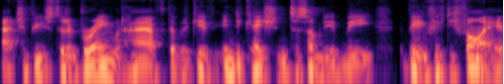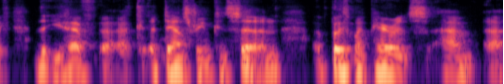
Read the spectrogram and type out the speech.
attributes that a brain would have that would give indication to somebody of me being 55 that you have a, a downstream concern. Both my parents, um, uh,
